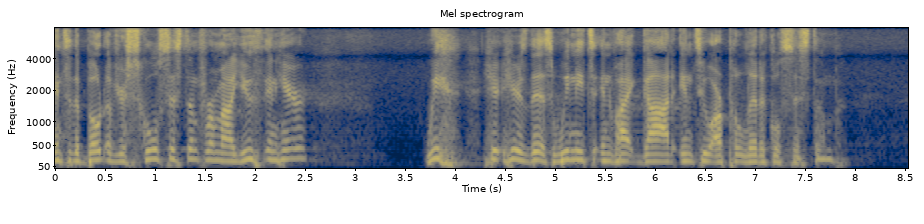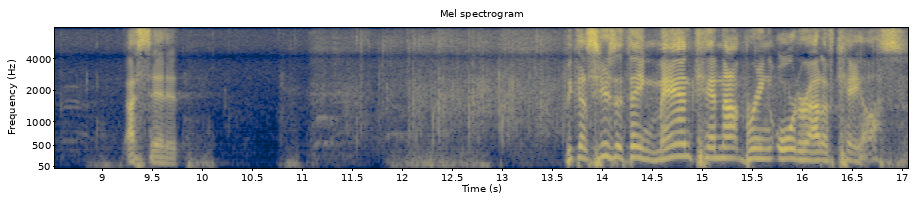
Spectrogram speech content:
into the boat of your school system for my youth in here. We, here, here's this we need to invite God into our political system. I said it. Because here's the thing man cannot bring order out of chaos.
